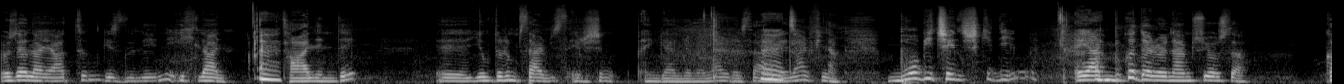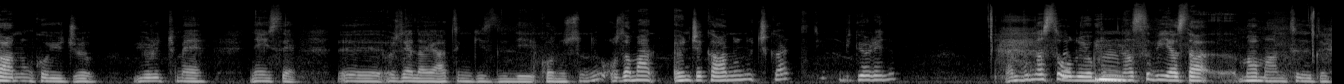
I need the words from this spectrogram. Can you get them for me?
özel hayatın gizliliğini ihlal Evet. halinde e, yıldırım servis erişim engellemeler vesaireler filan. Bu bir çelişki değil mi? Eğer bu kadar önemsiyorsa kanun koyucu, yürütme neyse e, özel hayatın gizliliği konusunu o zaman önce kanunu çıkart bir görelim. Yani bu nasıl oluyor? Bu nasıl bir yasama mantığıdır?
